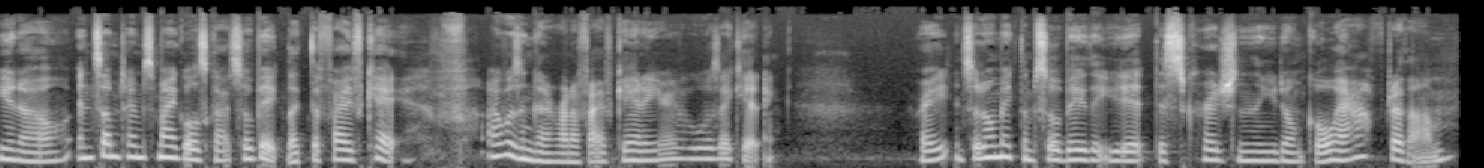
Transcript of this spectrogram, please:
you know, and sometimes my goals got so big, like the 5K. I wasn't going to run a 5K in a year. Who was I kidding? Right? And so don't make them so big that you get discouraged and then you don't go after them.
